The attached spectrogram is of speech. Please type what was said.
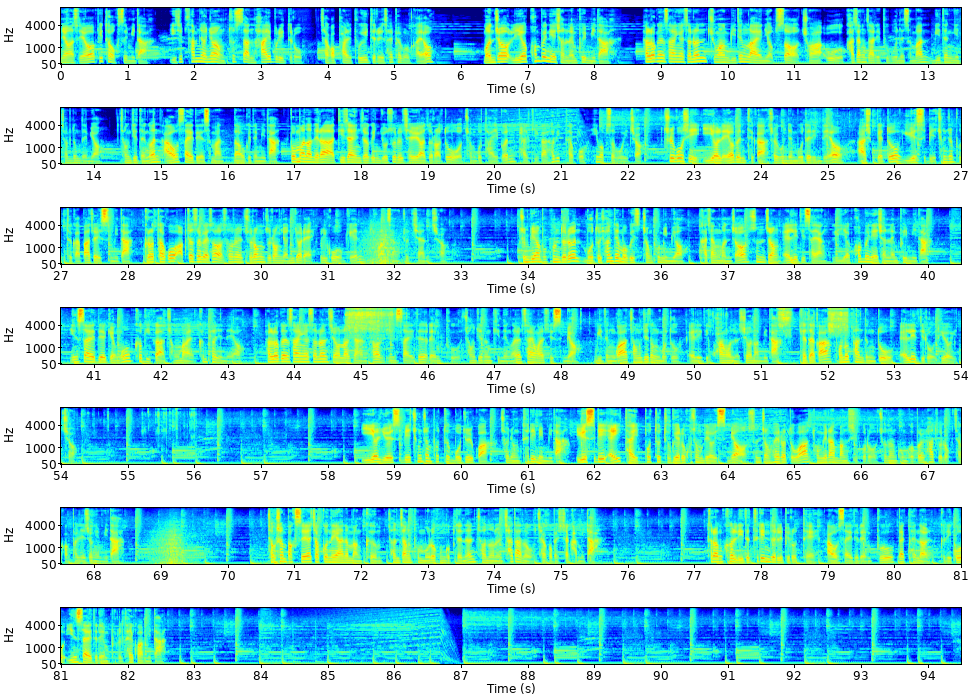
안녕하세요. 피터웍스입니다. 23년형 투싼 하이브리드로 작업할 부위들을 살펴볼까요? 먼저 rear 컴비네이션 램프입니다 할로겐 사양에서는 중앙 미등 라인이 없어 좌우 가장자리 부분에서만 미등이 점등되며 정지등은 아웃사이드에서만 나오게 됩니다. 뿐만 아니라 디자인적인 요소를 제외하더라도 전구 타입은 밝기가 흐릿하고 힘없어 보이죠. 출고 시 2열 air vent가 적용된 모델인데요. 아쉽게도 USB 충전 포트가 빠져 있습니다. 그렇다고 앞좌석에서 선을 주렁주렁 연결해 끌고 오기엔 미관상 좋지 않죠. 준비한 부품들은 모두 현대모비스 정품이며 가장 먼저 순정 LED 사양 rear 컴비네이션 램프입니다. 인사이드의 경우 크기가 정말 큰 편이네요. 할로겐 사양에서는 지원하지 않던 인사이드 램프, 정지등 기능을 사용할 수 있으며 미등과 정지등 모두 LED 광원을 지원합니다. 게다가 번호판 등도 LED로 되어 있죠. 2열 USB 충전 포트 모듈과 전용 trim입니다. USB A 타입 포트 두 개로 구성되어 있으며 순정 회로도와 동일한 방식으로 전원 공급을 하도록 작업할 예정입니다. junction 박스에 접근해야 하는 만큼 전장품으로 공급되는 전원을 차단 후 작업을 시작합니다. 트렁크 lid trim들을 비롯해 아웃사이드 램프, back panel, 그리고 인사이드 램프를 탈거합니다.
